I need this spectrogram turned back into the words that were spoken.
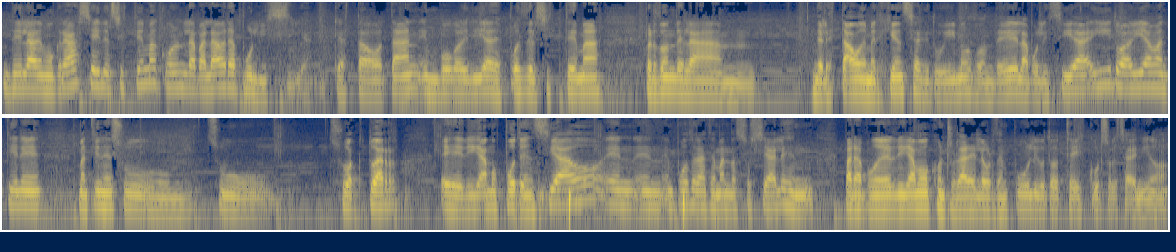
de la democracia y del sistema con la palabra policía, que ha estado tan en boga hoy día después del sistema, perdón, de la mm, del estado de emergencia que tuvimos, donde la policía y todavía mantiene mantiene su, su actuar eh, digamos potenciado en, en, pos de las demandas sociales para poder digamos controlar el orden público todo este discurso que se ha venido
